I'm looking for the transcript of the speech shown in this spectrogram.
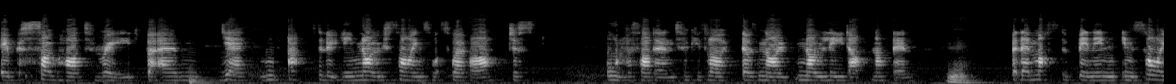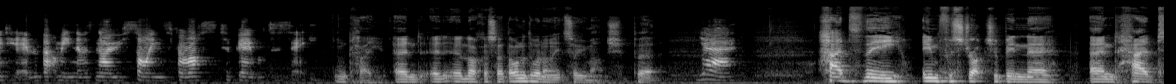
It was so hard to read, but um, yeah, absolutely no signs whatsoever. Just all of a sudden took his life. There was no no lead up, nothing. Hmm. But there must have been in inside him. But I mean, there was no signs for us to be able to see. Okay, and, and and like I said, I don't want to dwell on it too much, but Yeah, had the infrastructure been there and had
